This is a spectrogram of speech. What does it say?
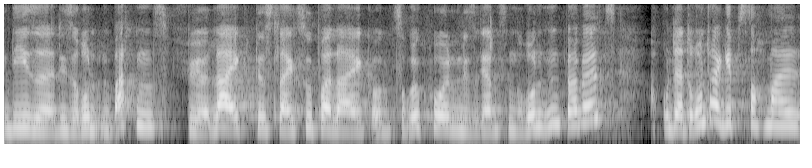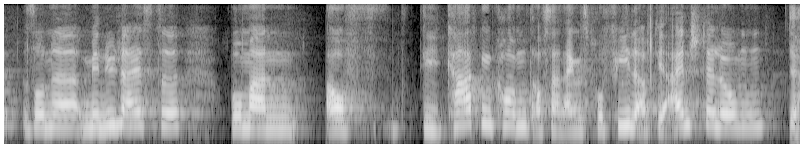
diese, diese runden Buttons für Like, Dislike, Super Like und zurückholen, diese ganzen runden Bubbles. Und darunter gibt es nochmal so eine Menüleiste, wo man auf die Karten kommt, auf sein eigenes Profil, auf die Einstellungen. Ja.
